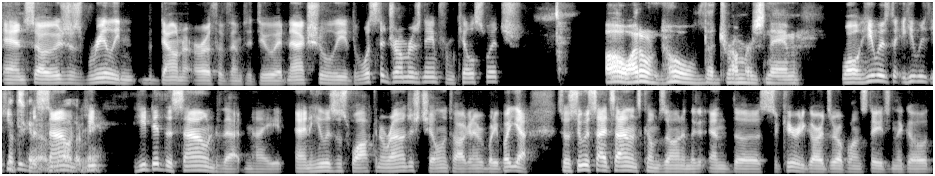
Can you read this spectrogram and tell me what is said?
and so it was just really down to earth of them to do it and actually what's the drummer's name from Killswitch oh i don't know the drummer's name well he was the, he was he That's did the sound he. He did the sound that night and he was just walking around just chilling talking to everybody but yeah so suicide silence comes on and the and the security guards are up on stage and they go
